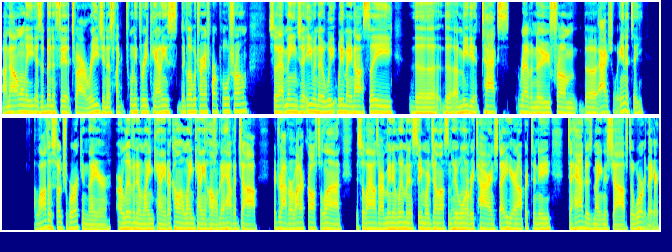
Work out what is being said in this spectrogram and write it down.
uh, not only is a benefit to our region, it's like 23 counties the Global TransPark pulls from. So that means that even though we, we may not see the the immediate tax revenue from the actual entity, a lot of those folks working there are living in Wayne County. They're calling Wayne County home. They have a job. They're driving right across the line. This allows our men and women at Seymour Johnson who want to retire and stay here an opportunity to have those maintenance jobs to work there.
